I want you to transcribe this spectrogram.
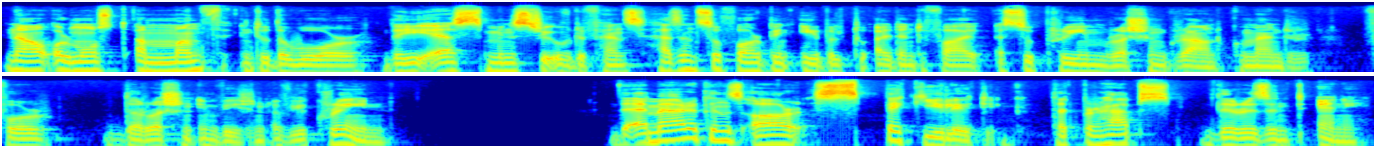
Now, almost a month into the war, the US Ministry of Defense hasn't so far been able to identify a supreme Russian ground commander for the Russian invasion of Ukraine. The Americans are speculating that perhaps there isn't any.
